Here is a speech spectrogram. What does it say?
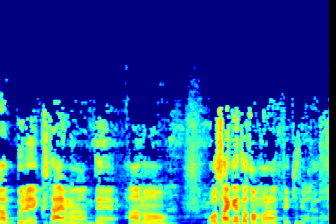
今ブレイクタイムなんで、あの、お酒とかもらってきてください。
